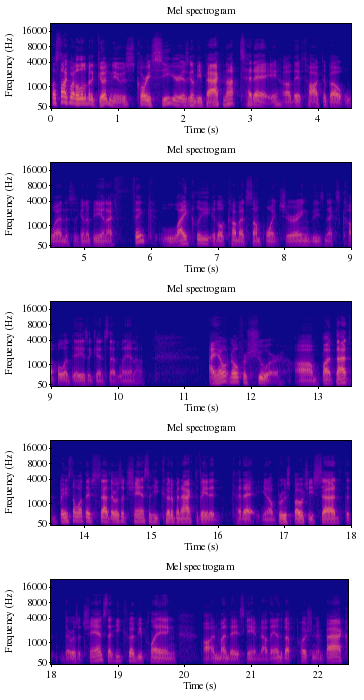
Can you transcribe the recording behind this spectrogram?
Let's talk about a little bit of good news. Corey Seager is going to be back, not today. Uh, they've talked about when this is going to be, and I think likely it'll come at some point during these next couple of days against Atlanta. I don't know for sure, um, but that based on what they've said, there was a chance that he could have been activated today. You know, Bruce Bochy said that there was a chance that he could be playing uh, in Monday's game. Now they ended up pushing him back,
